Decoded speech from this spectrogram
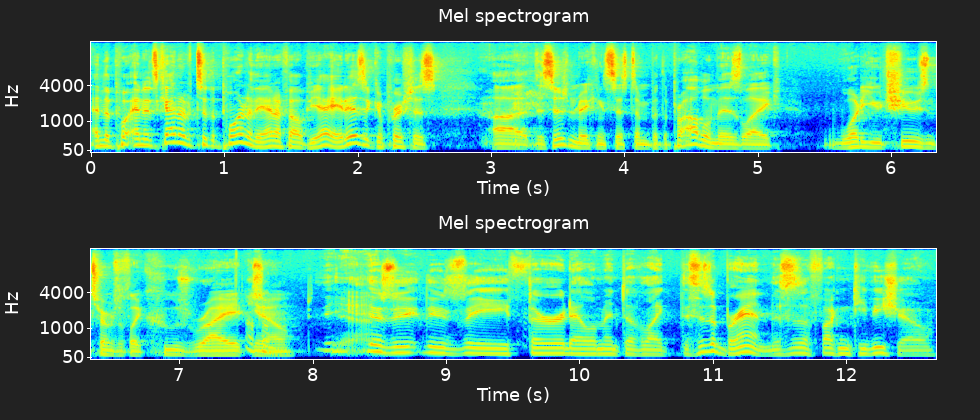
And the po- and it's kind of to the point of the NFLPA it is a capricious uh, decision making system. But the problem is like what do you choose in terms of like who's right you know? Yeah. there's the, there's the third element of like this is a brand, this is a fucking TV show,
